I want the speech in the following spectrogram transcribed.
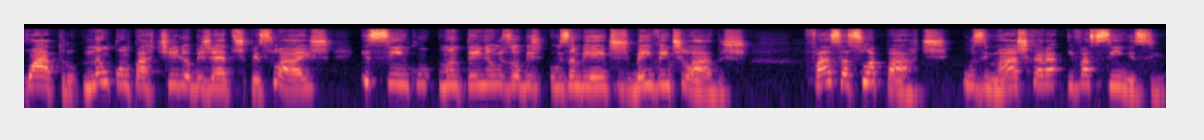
4. Não compartilhe objetos pessoais. E 5. Mantenha os, os ambientes bem ventilados. Faça a sua parte. Use máscara e vacine-se.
